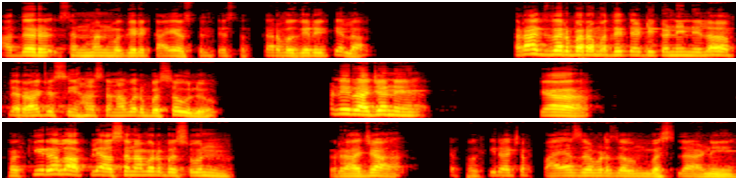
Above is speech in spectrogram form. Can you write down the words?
आदर सन्मान वगैरे काय असेल ते सत्कार वगैरे केला. राज दरबारामध्ये त्या ठिकाणी नेलं आपल्या राजसिंहासनावर बसवलं. आणि राजाने त्या फकीराला आपल्या आसनावर बसवून राजा त्या फकीराच्या पायाजवळ जाऊन बसला आणि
